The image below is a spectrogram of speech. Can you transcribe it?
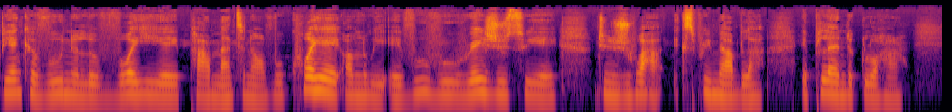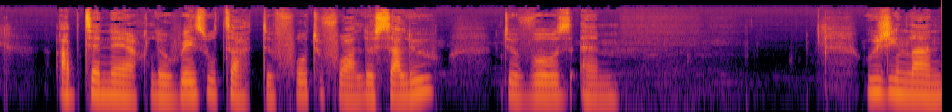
Bien que vous ne le voyiez pas maintenant, vous croyez en lui et vous vous réjouissez d'une joie exprimable et pleine de gloire. Obtenir le résultat de votre foi, le salut de vos âmes. Eugene Land,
